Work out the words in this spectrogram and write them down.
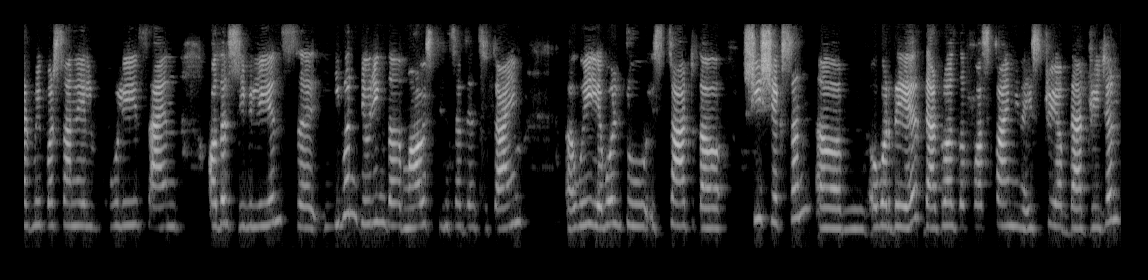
army personnel, police, and other civilians, even during the Maoist insurgency time, we able to start the C-section um, over there. That was the first time in the history of that region.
